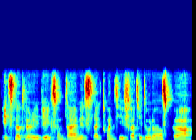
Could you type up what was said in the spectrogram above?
It's not very big. Sometimes it's like 20, 30 dollars per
